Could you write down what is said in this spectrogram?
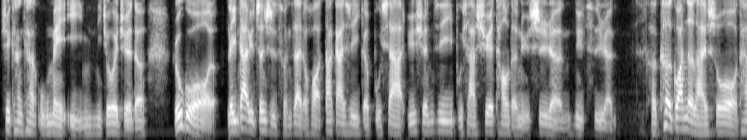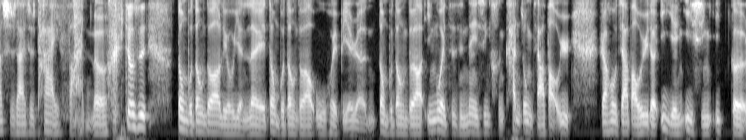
去看看《吴美吟》，你就会觉得，如果林黛玉真实存在的话，大概是一个不下鱼玄机、不下薛涛的女诗人、女词人。可客观的来说，他实在是太烦了，就是动不动都要流眼泪，动不动都要误会别人，动不动都要因为自己内心很看重贾宝玉，然后贾宝玉的一言一行、一个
